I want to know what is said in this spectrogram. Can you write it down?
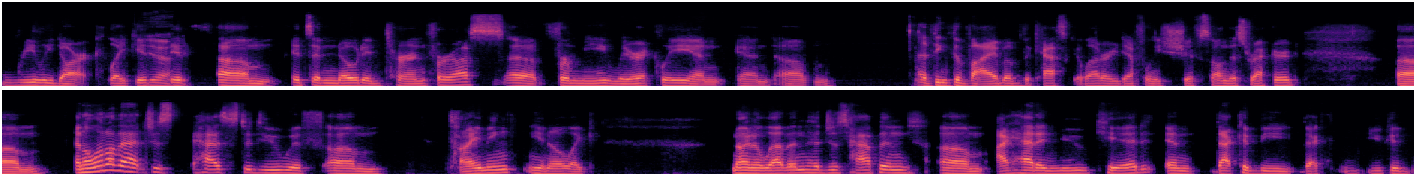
really dark like it, Yeah. it's um it's a noted turn for us uh, for me lyrically and and um i think the vibe of the casket lottery definitely shifts on this record um and a lot of that just has to do with um timing you know like 9-11 had just happened um, i had a new kid and that could be that you could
